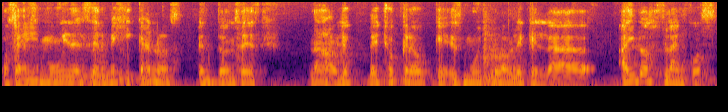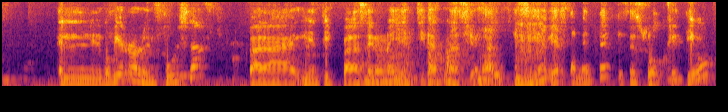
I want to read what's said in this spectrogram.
O sea, Sí. es muy del ser mexicanos. Entonces, no, yo de hecho creo que es muy probable que la... Hay dos flancos. El gobierno lo impulsa para, identi- para hacer una identidad nacional, así abiertamente, ese es su objetivo,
